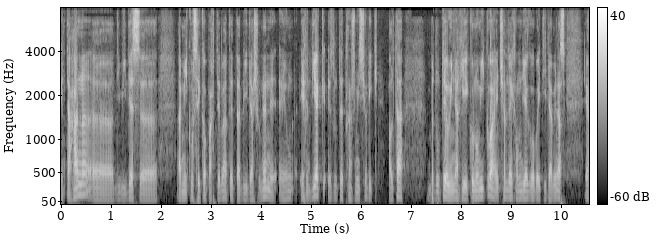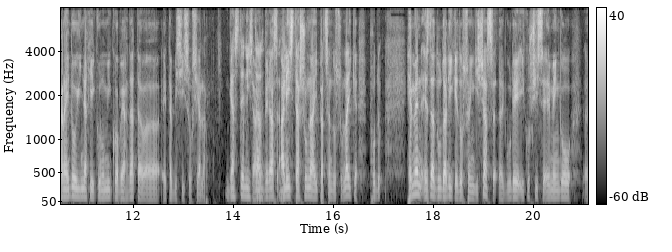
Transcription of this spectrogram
eta han, uh, dibidez uh, amikuseko parte bat eta bidasunen, erdiak ez dute transmisiorik. Alta, bat dute oinarri ekonomikoa, etxaldeak handiago baitira. Benaz, eran nahi du oinarri ekonomikoa behar da uh, eta bizi soziala gazten izta... Beraz, anistasuna ipatzen duzu laik, hemen ez da dudarik edo zoin gizaz, eh, gure ikusiz hemengo... Uh,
